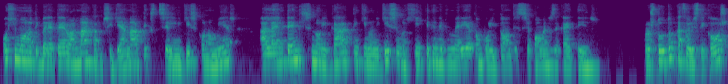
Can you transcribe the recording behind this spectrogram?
όχι μόνο την περαιτέρω ανάκαμψη και ανάπτυξη της ελληνικής οικονομίας, αλλά εν τέλει συνολικά την κοινωνική συνοχή και την ευημερία των πολιτών της τις επόμενες δεκαετίες. Προς τούτο, καθοριστικός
